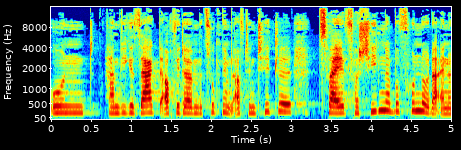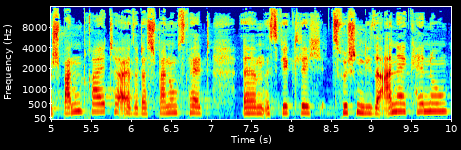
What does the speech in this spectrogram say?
und haben, wie gesagt, auch wieder in Bezug nehmend auf den Titel zwei verschiedene Befunde oder eine Spannbreite. Also das Spannungsfeld ähm, ist wirklich zwischen dieser Anerkennung,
